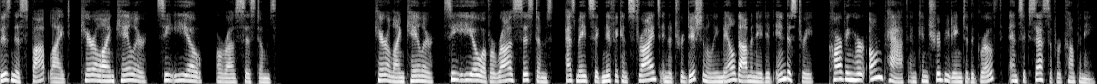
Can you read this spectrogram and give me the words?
Business Spotlight Caroline Caylor, CEO, Araz Systems. Caroline Caylor, CEO of Araz Systems, has made significant strides in a traditionally male dominated industry, carving her own path and contributing to the growth and success of her company.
